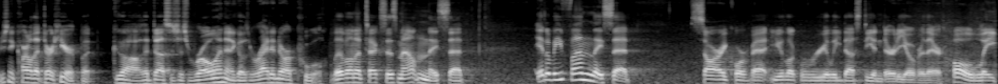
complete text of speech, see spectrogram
we just need to cart all that dirt here, but God, the dust is just rolling and it goes right into our pool. Live on a Texas mountain, they said. It'll be fun, they said. Sorry, Corvette, you look really dusty and dirty over there. Holy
